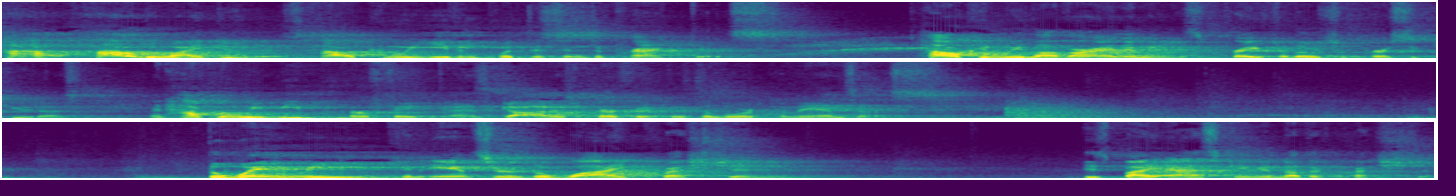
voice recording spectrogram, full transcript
how? How do I do this? How can we even put this into practice? How can we love our enemies, pray for those who persecute us? And how can we be perfect as God is perfect, as the Lord commands us? The way we can answer the why question is by asking another question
